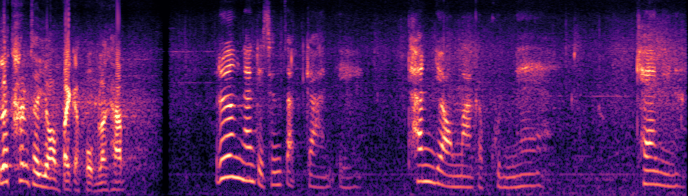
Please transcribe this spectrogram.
แล้วท่านจะยอมไปกับผมแล้วครับ เรื่องนั้นเดี๋ยวฉันจัดการเอง ท่านยอมมากับคุณแม่แค่นี้นะ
